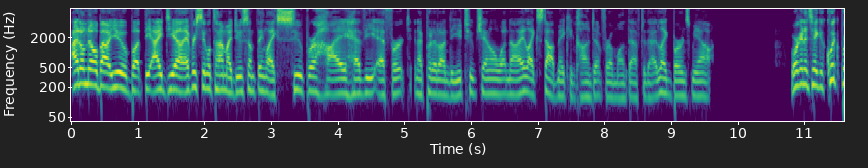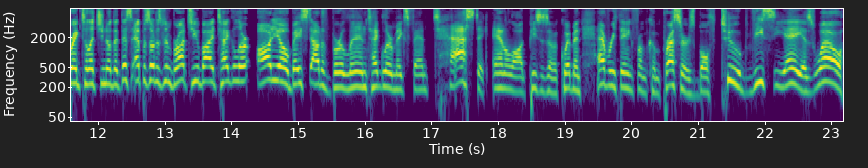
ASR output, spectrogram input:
I don't know about you, but the idea every single time I do something like super high, heavy effort and I put it on the YouTube channel and whatnot, I like stop making content for a month after that. It like burns me out. We're going to take a quick break to let you know that this episode has been brought to you by Tegeler Audio, based out of Berlin. Tegeler makes fantastic analog pieces of equipment, everything from compressors, both tube, VCA as well,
